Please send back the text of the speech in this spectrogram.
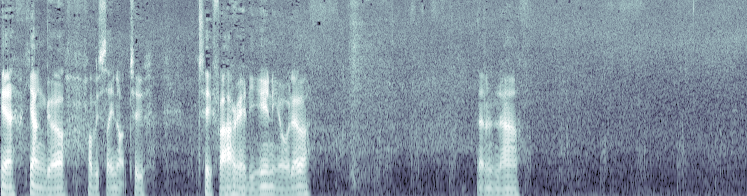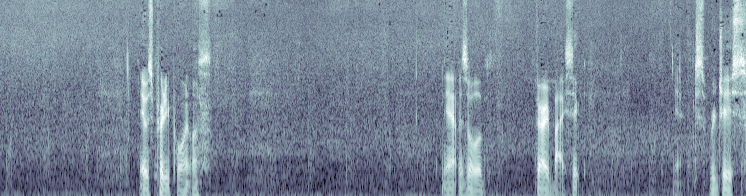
yeah, young girl, obviously not too too far out of uni or whatever, and uh, it was pretty pointless. Yeah, it was all very basic. Yeah, just reduce,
